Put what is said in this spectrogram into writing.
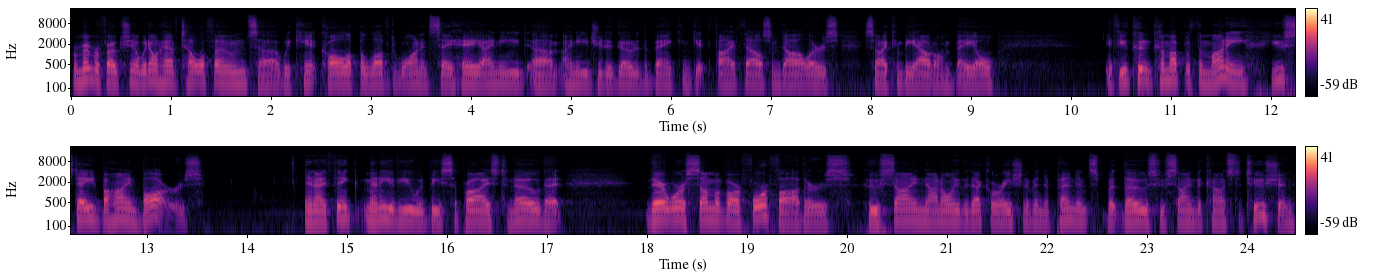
remember, folks, you know we don't have telephones. Uh, we can't call up a loved one and say, "Hey, I need um, I need you to go to the bank and get five thousand dollars so I can be out on bail." If you couldn't come up with the money, you stayed behind bars. And I think many of you would be surprised to know that there were some of our forefathers who signed not only the Declaration of Independence, but those who signed the Constitution,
